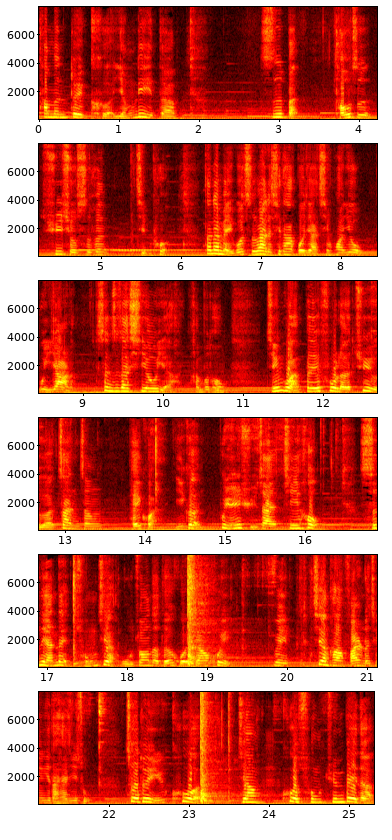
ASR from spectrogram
他们对可盈利的资本投资需求十分紧迫。但在美国之外的其他国家情况又不一样了，甚至在西欧也很不同。尽管背负了巨额战争赔款，一个不允许在今后十年内重建武装的德国将会为健康繁荣的经济打下基础。这对于扩将扩充军备的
